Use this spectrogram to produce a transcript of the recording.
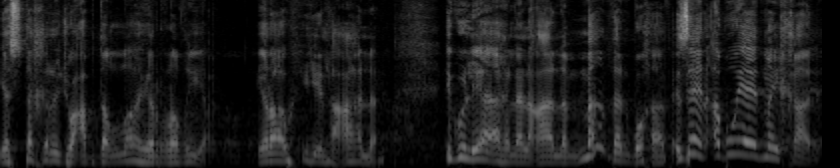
يستخرج عبد الله الرضيع يراويه العالم يقول يا أهل العالم ما ذنب هذا؟ زين أبويا ما يخالف.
